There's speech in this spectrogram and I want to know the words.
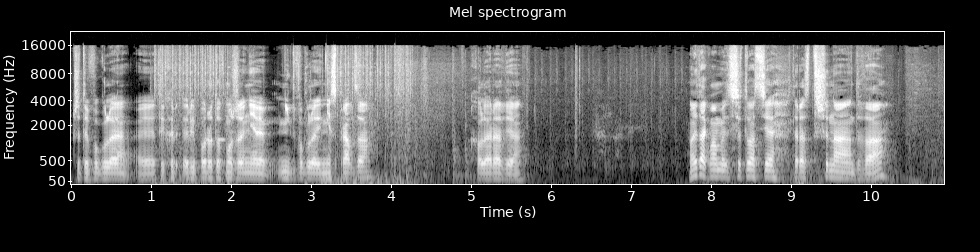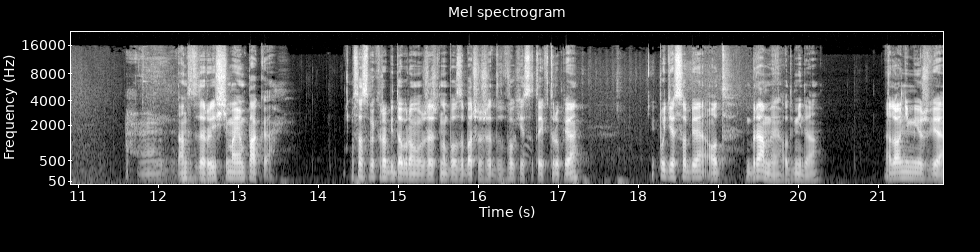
Czy ty w ogóle y, tych reportów może, nie wiem, nikt w ogóle nie sprawdza? Cholera wie. No i tak, mamy sytuację teraz 3 na 2. Antyterroryści mają pakę. Suspekt robi dobrą rzecz, no bo zobaczył, że dwóch jest tutaj w trupie. I pójdzie sobie od bramy, od mida. Ale o nim już wie.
